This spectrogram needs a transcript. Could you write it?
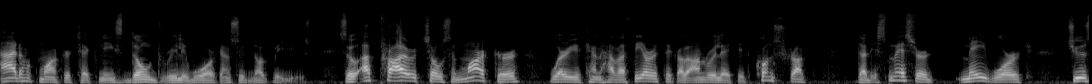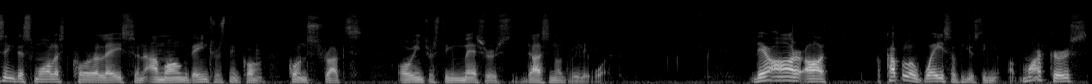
ad hoc marker techniques don't really work and should not be used. So a prior chosen marker where you can have a theoretical unrelated construct that is measured may work choosing the smallest correlation among the interesting con constructs or interesting measures does not really work. There are uh, a couple of ways of using markers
